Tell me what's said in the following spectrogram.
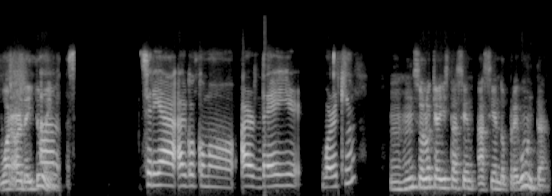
What are they doing? Um, sería algo como, are they working? Solo que ahí está hacien- haciendo pregunta.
